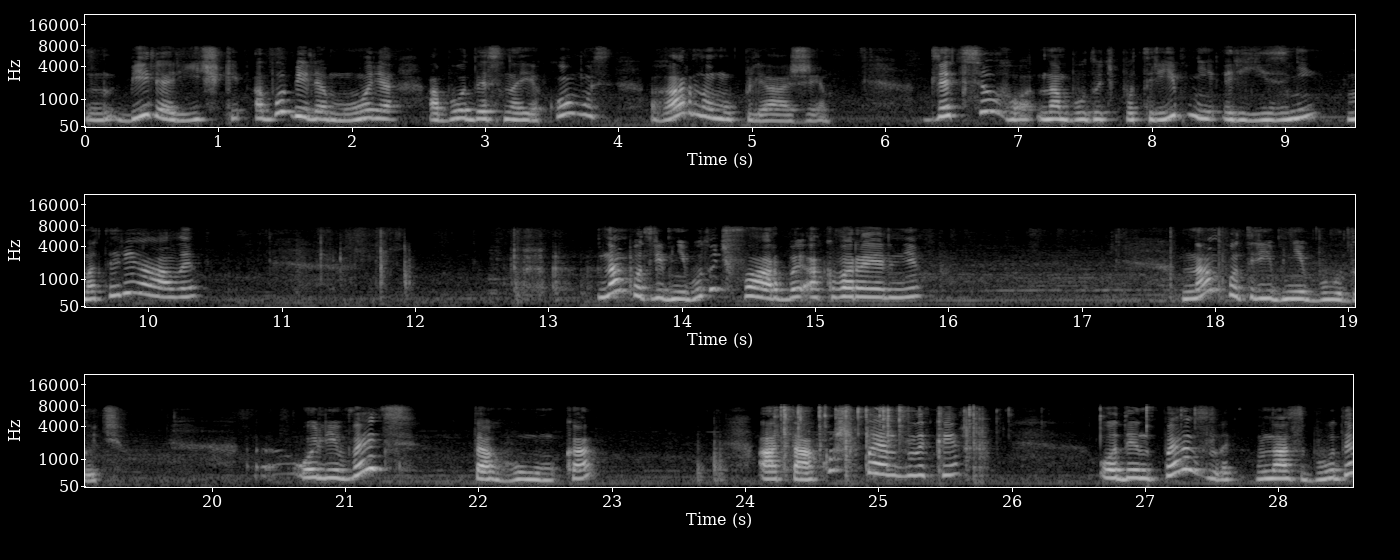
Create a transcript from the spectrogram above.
біля річки, або біля моря, або десь на якомусь гарному пляжі. Для цього нам будуть потрібні різні матеріали. Нам потрібні будуть фарби акварельні. Нам потрібні будуть олівець та гумка, а також пензлики. Один пензлик в нас буде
